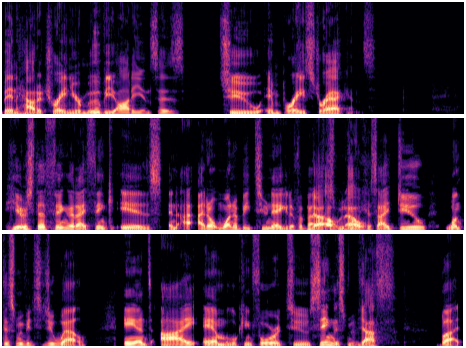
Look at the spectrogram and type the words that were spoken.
been How to Train Your Movie audiences to embrace dragons. Here's the thing that I think is, and I, I don't want to be too negative about this movie no. because I do want this movie to do well, and I am looking forward to seeing this movie. Yes. But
